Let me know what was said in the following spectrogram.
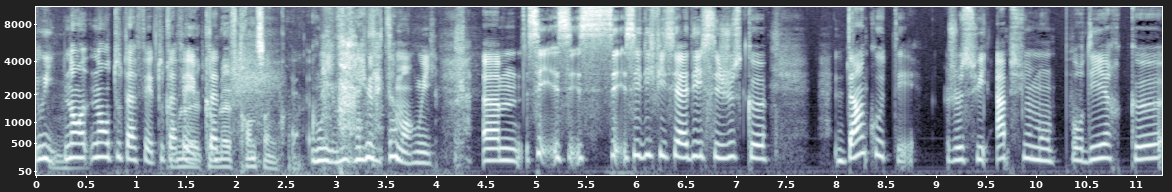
Oui, mm. non, non, tout à fait, tout comme à fait. comme le F-35. Oui, exactement, oui. Euh, c'est difficile à dire, c'est juste que d'un côté, je suis absolument pour dire que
